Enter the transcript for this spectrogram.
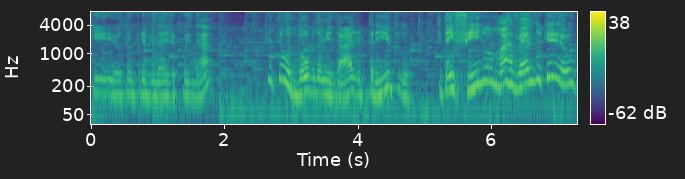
que eu tenho o privilégio de cuidar, que tem o dobro da minha idade, o triplo, que tem filho mais velho do que eu.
